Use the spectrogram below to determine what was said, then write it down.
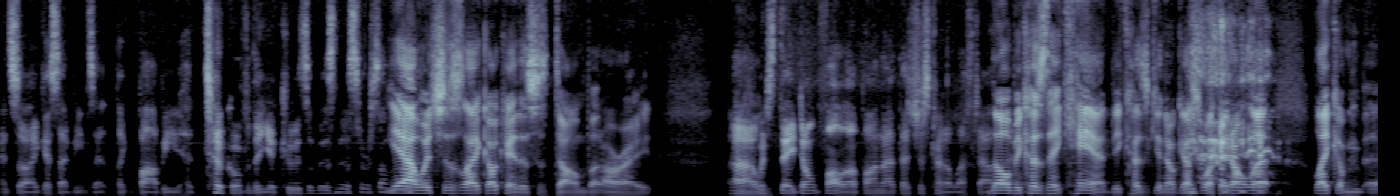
And so I guess that means that like Bobby had took over the yakuza business or something. Yeah, which is like okay, this is dumb, but all right. uh, um, which they don't follow up on that. That's just kind of left out. No, there. because they can't. Because you know, guess what? They don't let like um, uh,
